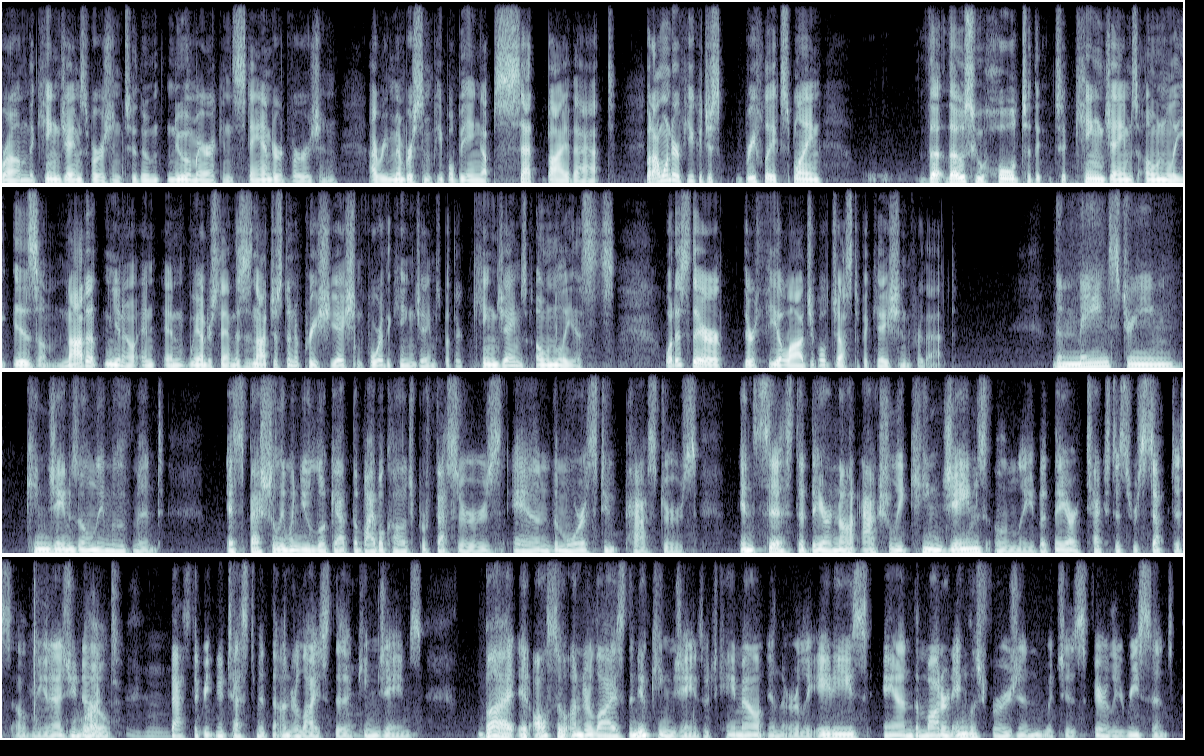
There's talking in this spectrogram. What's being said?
from the King James version to the New American Standard version. I remember some people being upset by that. But I wonder if you could just briefly explain the, those who hold to the to King James only ism, not a you know, and and we understand this is not just an appreciation for the King James, but they're King James onlyists. What is their their theological justification for that? The mainstream King James only movement, especially when you look at the Bible college professors and the more astute pastors, insist that they are not actually King James only, but they are Textus Receptus only. And as you know, Right. that's the Greek New Testament that underlies the King James. But it also underlies the New King James, which came out in the early 80s, and the modern English version, which is fairly recent.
